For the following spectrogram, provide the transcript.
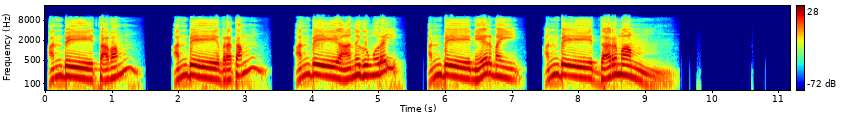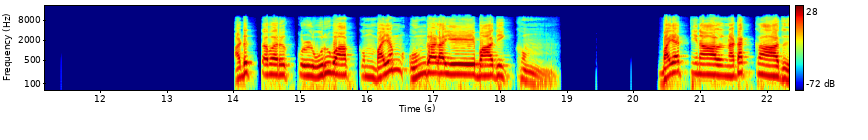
அன்பே தவம் அன்பே விரதம் அன்பே அணுகுமுறை அன்பே நேர்மை அன்பே தர்மம். அடுத்தவருக்குள் உருவாக்கும் பயம் உங்களையே பாதிக்கும். பயத்தினால் நடக்காது.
